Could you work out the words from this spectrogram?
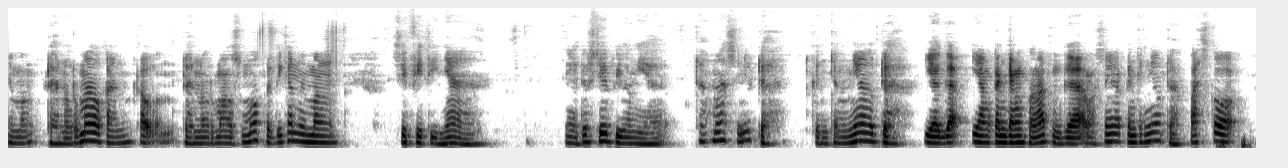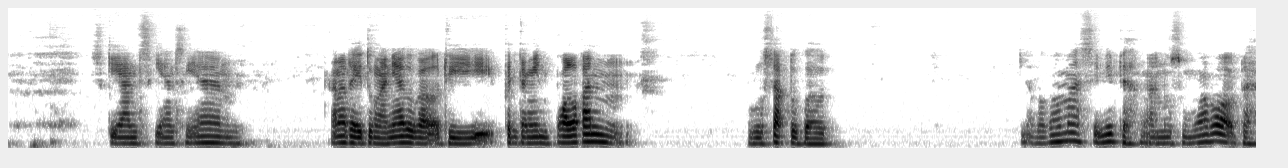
emang udah normal kan? Kalau udah normal semua berarti kan memang CVT-nya ya terus dia bilang ya udah mas ini udah kencangnya udah ya gak yang kencang banget enggak maksudnya kencangnya udah pas kok. Sekian sekian sekian. Karena ada hitungannya tuh kalau dikencengin pol kan rusak tuh baut. Nggak apa-apa mas. Ini udah nganu semua kok udah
